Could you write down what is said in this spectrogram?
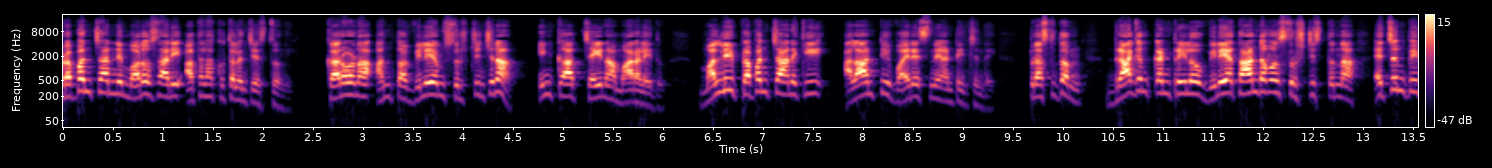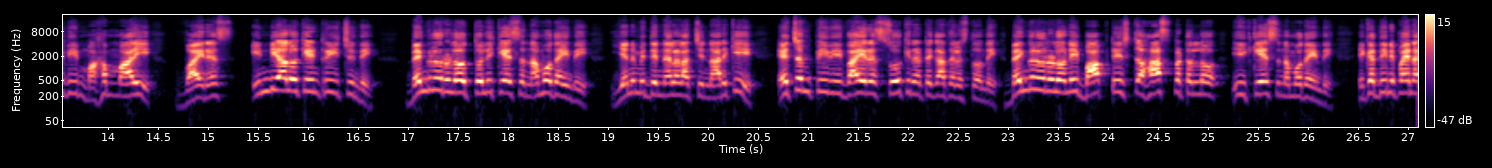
ప్రపంచాన్ని మరోసారి అతలాకుతలం చేస్తుంది. కరోనా అంత విలయం సృష్టించినా ఇంకా చైనా మారలేదు. మళ్ళీ ప్రపంచానికి అలాంటి వైరస్నే అంటించింది. ప్రస్తుతం డ్రాగన్ కంట్రీలో విలయతాండవం సృష్టిస్తున్న హెచ్ఎంపివి మహమ్మారి వైరస్ ఇండియాలోకి ఎంట్రీ ఇచ్చింది. బెంగళూరులో తొలి కేసు నమోదైంది. ఎనిమిది నెలల చిన్నారికి హెచ్ఎంపివి వైరస్ సోకినట్టుగా తెలుస్తోంది. బెంగళూరులోని బాప్టిస్ట్ హాస్పిటల్లో ఈ కేసు నమోదైంది. ఇక దీనిపైన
